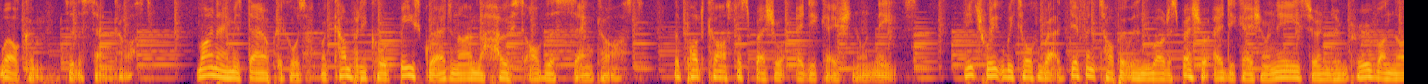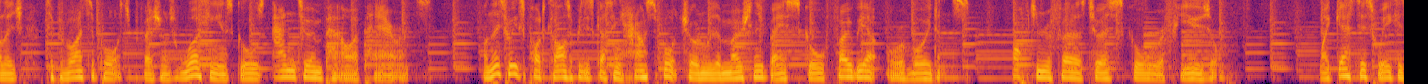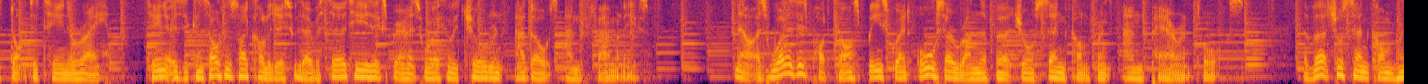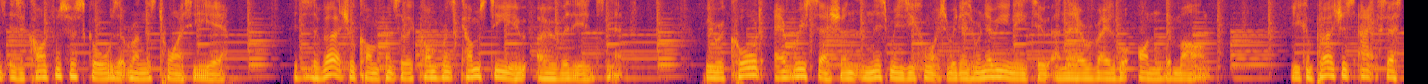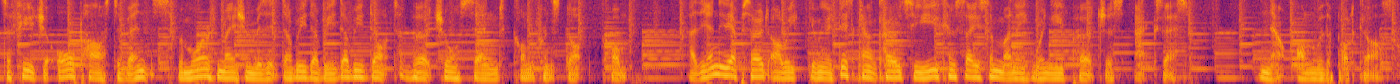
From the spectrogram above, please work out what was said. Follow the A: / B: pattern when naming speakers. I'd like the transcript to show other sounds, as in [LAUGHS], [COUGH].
A: Welcome to the Sencast. My name is Dale Pickles from a company called B Squared, and I'm the host of the Sencast, the podcast for special educational needs. Each week, we'll be talking about a different topic within the world of special educational needs to improve our knowledge, to provide support to professionals working in schools, and to empower parents. On this week's podcast, we'll be discussing how to support children with emotionally based school phobia or avoidance, often refers to as school refusal. My guest this week is Dr. Tina Rae. Tina is a consultant psychologist with over 30 years' experience working with children, adults, and families. Now, as well as this podcast, B Squared also run the virtual SEND conference and parent talks. The virtual SEND conference is a conference for schools that runs twice a year. It is a virtual conference, so the conference comes to you over the internet. We record every session, and this means you can watch the videos whenever you need to, and they are available on demand. You can purchase access to future or past events. For more information, visit www.virtualsendconference.com. At the end of the episode, I'll be giving a discount code so you can save some money when you purchase access. Now, on with the podcast.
